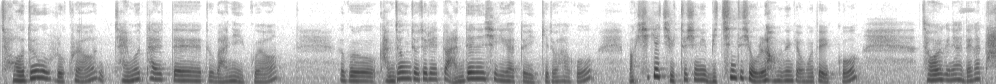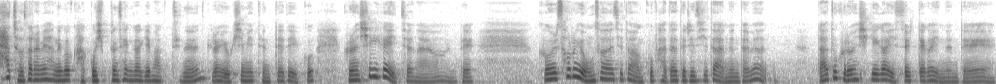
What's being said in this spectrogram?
저도 그렇고요. 잘못할 때도 많이 있고요 그리고 감정 조절이 또 안 되는 시기가 또 있기도 하고 막 시기 질투심이 미친 듯이 올라오는 경우도 있고 저걸 그냥 내가 다 저 사람이 하는 걸 갖고 싶은 생각이 막 드는 그런 욕심이 든 때도 있고 그런 시기가 있잖아요. 근데 그걸 서로 용서하지도 않고 받아들이지도 않는다면 나도 그런 시기가 있을 때가 있는데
